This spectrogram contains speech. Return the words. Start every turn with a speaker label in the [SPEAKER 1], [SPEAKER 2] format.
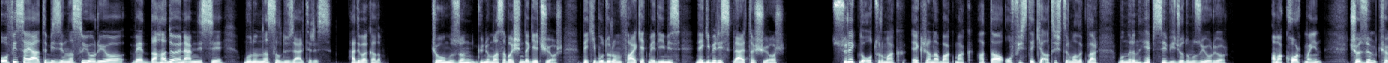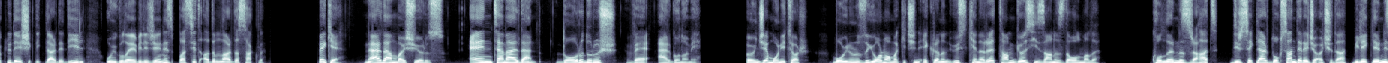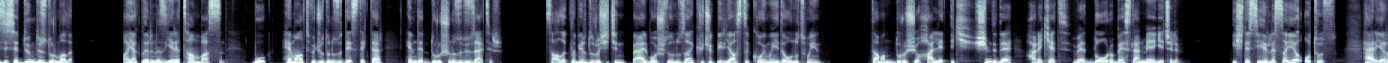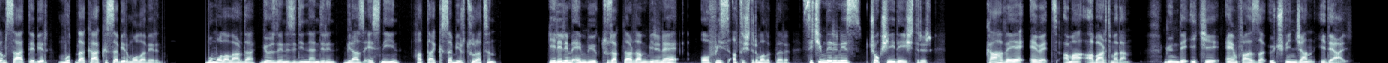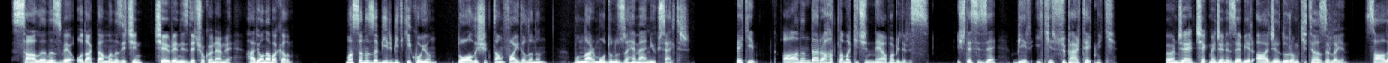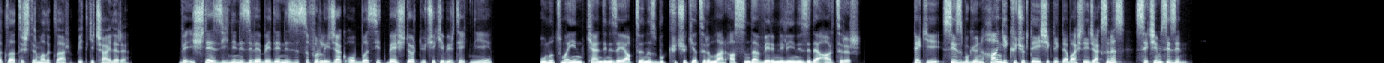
[SPEAKER 1] Ofis hayatı bizi nasıl yoruyor ve daha da önemlisi bunu nasıl düzeltiriz? Hadi bakalım.
[SPEAKER 2] Çoğumuzun günü masa başında geçiyor. Peki bu durum fark etmediğimiz ne gibi riskler taşıyor?
[SPEAKER 3] Sürekli oturmak, ekrana bakmak, hatta ofisteki atıştırmalıklar bunların hepsi vücudumuzu yoruyor.
[SPEAKER 4] Ama korkmayın, çözüm köklü değişikliklerde değil, uygulayabileceğiniz basit adımlarda saklı.
[SPEAKER 2] Peki, nereden başlıyoruz? En temelden, doğru duruş ve ergonomi. Önce monitör. Boynunuzu yormamak için ekranın üst kenarı tam göz hizanızda olmalı. Kollarınız rahat, dirsekler 90 derece açıda, bilekleriniz ise dümdüz durmalı. Ayaklarınız yere tam bassın. Bu hem alt vücudunuzu destekler hem de duruşunuzu düzeltir.
[SPEAKER 4] Sağlıklı bir duruş için bel boşluğunuza küçük bir yastık koymayı da unutmayın.
[SPEAKER 1] Tamam duruşu hallettik. Şimdi de hareket ve doğru beslenmeye geçelim.
[SPEAKER 4] İşte sihirli sayı 30. Her yarım saatte bir mutlaka kısa bir mola verin.
[SPEAKER 5] Bu molalarda gözlerinizi dinlendirin, biraz esneyin, hatta kısa bir tur atın.
[SPEAKER 2] Gelelim en büyük tuzaklardan birine, ofis atıştırmalıkları. Seçimleriniz çok şeyi değiştirir.
[SPEAKER 4] Kahveye evet ama abartmadan. Günde 2, en fazla 3 fincan ideal. Sağlığınız ve odaklanmanız için çevreniz de çok önemli. Hadi ona bakalım.
[SPEAKER 6] Masanıza bir bitki koyun, doğal ışıktan faydalanın. Bunlar modunuzu hemen yükseltir.
[SPEAKER 2] Peki anında rahatlamak için ne yapabiliriz? İşte size 1-2 süper teknik.
[SPEAKER 3] Önce çekmecenize bir acil durum kiti hazırlayın. Sağlıklı atıştırmalıklar, bitki çayları.
[SPEAKER 1] Ve işte zihninizi ve bedeninizi sıfırlayacak o basit 5-4-3-2-1 tekniği
[SPEAKER 3] Unutmayın kendinize yaptığınız bu küçük yatırımlar aslında verimliliğinizi de artırır.
[SPEAKER 6] Peki siz bugün hangi küçük değişiklikle başlayacaksınız? Seçim sizin.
